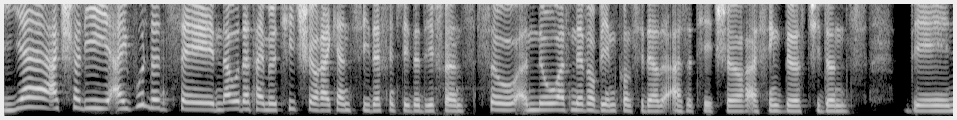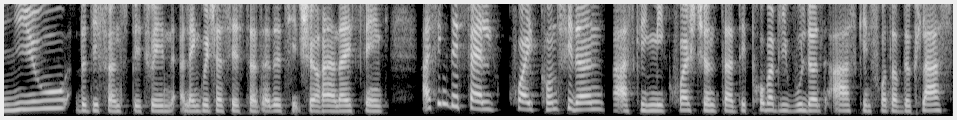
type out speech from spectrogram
Yeah, actually, I wouldn't say now that I'm a teacher, I can see definitely the difference. So, uh, no, I've never been considered as a teacher. I think the students they knew the difference between a language assistant and a teacher. And I think, I think they felt quite confident asking me questions that they probably wouldn't ask in front of the class.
